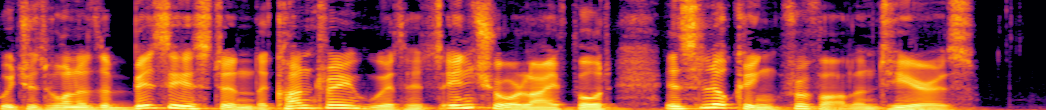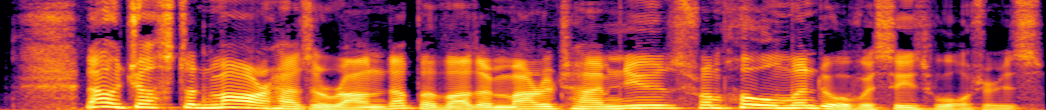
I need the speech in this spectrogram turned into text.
which is one of the busiest in the country with its inshore lifeboat, is looking for volunteers. Now, Justin Marr has a roundup of other maritime news from home and overseas waters.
